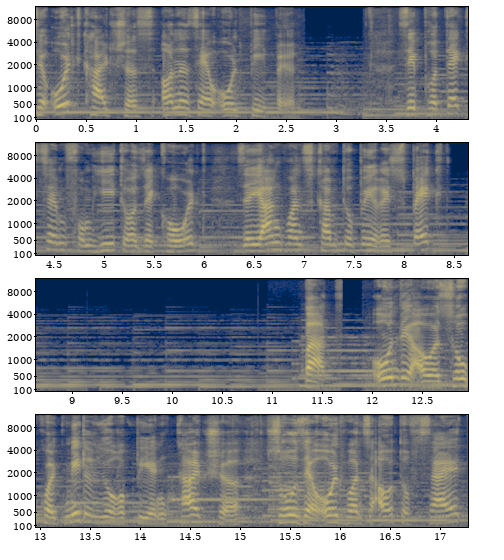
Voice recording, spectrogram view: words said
The old cultures honor their old people. They protect them from heat or the cold. The young ones come to pay respect. But only our so-called Middle European culture throw the old ones out of sight.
